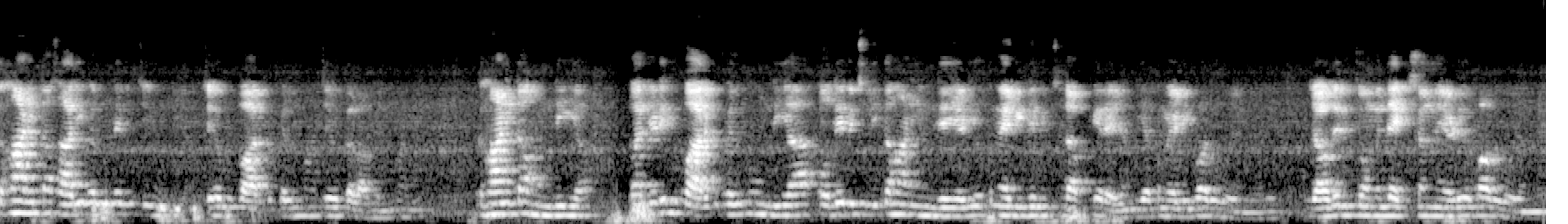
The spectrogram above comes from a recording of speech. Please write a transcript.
ਕਹਾਣੀ ਤਾਂ ਸਾਰੀ ਫਿਲਮ ਦੇ ਵਿੱਚ ਹੀ ਹੁੰਦੀ ਹੈ, ਚਾਹੇ ਵਪਾਰਕ ਫਿਲਮਾਂ, ਚਾਹੇ ਕਲਾ ਫਿਲਮਾਂ ਕਹਾਣੀ ਤਾਂ ਹੁੰਦੀ ਆ, ਪਰ ਜਿਹੜੀ ਵਪਾਰਕ ਫਿਲਮ ਹੁੰਦੀ ਆ, ਉਹਦੇ ਵਿਚਲੀ ਕਹਾਣੀ ਹੁੰਦੀ ਹੈ ਜਿਹੜੀ, ਉਹ ਕਮੇਡੀ ਦੇ ਵਿੱਚ ਦੱਬ ਕੇ ਰਹਿ ਜਾਂਦੀ ਆ ਕਮੇਡੀ ਭਾਰੂ ਹੋ ਜਾਂਦੀ ਹੈ ਜਾਂ ਉਹਦੇ ਵਿੱਚ ਉਵੇਂ ਐਕਸ਼ਨ ਨੇ ਜਿਹੜੇ ਉਹ ਭਾਰੂ ਹੋ ਜਾਂਦੇ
